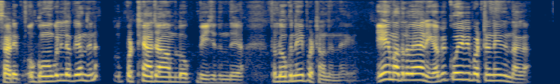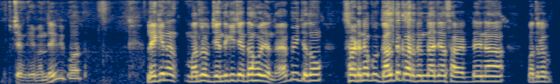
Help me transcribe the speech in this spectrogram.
ਸਾਡੇ, ਉਹ ਗੋਂਗਲੀ ਲੱਗੇ ਹੁੰਦੇ ਨਾ ਪੱਠਿਆਂ 'ਚ ਆਮ ਲੋਕ ਬੀਜ ਦਿੰਦੇ ਆ, ਤਾਂ ਲੋਕ ਨਹੀਂ ਪੱਟਣ ਦਿੰਦੇ ਹੈਗੇ। ਇਹ ਮਤਲਬ ਇਹ ਨਹੀਂਗਾ ਵੀ ਕੋਈ ਵੀ ਪੱਟਣ ਨਹੀਂ ਦਿੰਦਾਗਾ। ਚੰਗੇ ਬੰਦੇ ਵੀ ਬਹੁਤ ਲੇਕਿਨ ਮਤਲਬ ਜ਼ਿੰਦਗੀ 'ਚ ਇਦਾਂ ਹੋ ਜਾਂਦਾ ਹੈ ਵੀ ਜਦੋਂ ਸਾਡੇ ਨਾਲ ਕੋਈ ਗਲਤ ਕਰ ਦਿੰਦਾ ਜਾਂ ਸਾਡੇ ਨਾਲ ਮਤਲਬ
